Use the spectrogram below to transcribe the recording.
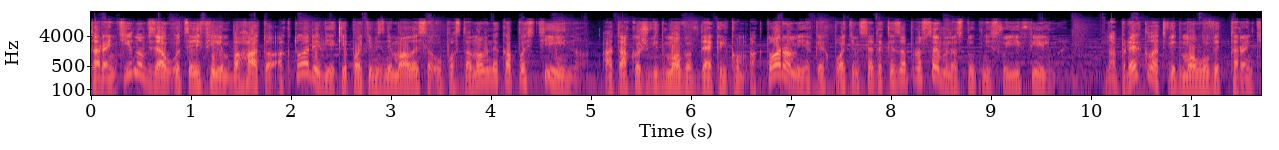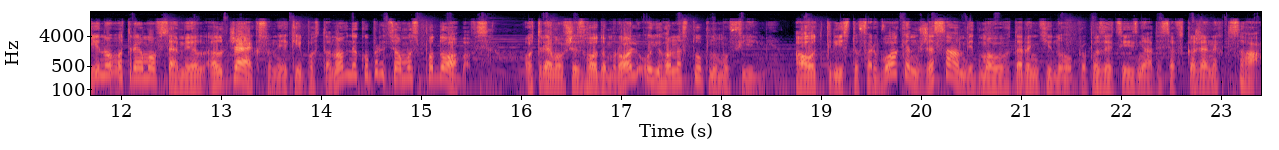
Тарантіно взяв у цей фільм багато акторів, які потім знімалися у постановника постійно, а також відмовив декільком акторам, яких потім все-таки запросив в наступні свої фільми. Наприклад, відмову від Тарантіно отримав Семюел Л. Джексон, який постановнику при цьому сподобався, отримавши згодом роль у його наступному фільмі. А от Крістофер Вокен вже сам відмовив Тарантіно у пропозиції знятися в скажених псах,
